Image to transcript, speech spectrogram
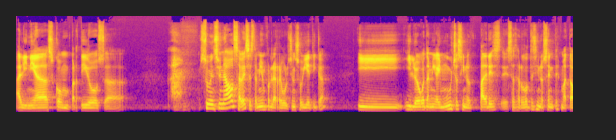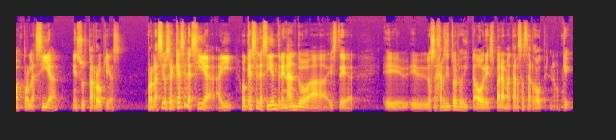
alineadas con partidos uh, subvencionados a veces también por la Revolución Soviética. Y, y luego también hay muchos padres, eh, sacerdotes inocentes matados por la CIA en sus parroquias por la CIA. O sea, ¿qué hace la CIA ahí? ¿O qué hace la CIA entrenando a este, eh, los ejércitos de los dictadores para matar sacerdotes? ¿no? ¿Qué,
